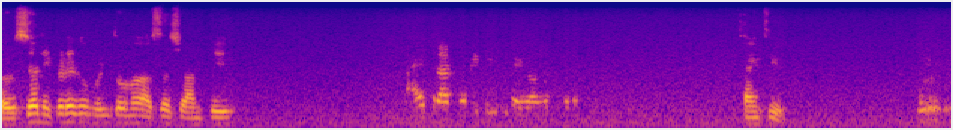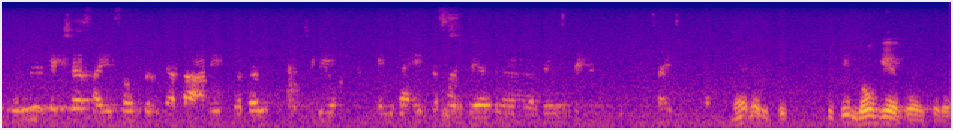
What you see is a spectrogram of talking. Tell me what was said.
दर्शन इकडे जो मिळतो ना असं शांती. काय थँक्यू पूर्वीपेक्षा साई संस्थेचे आता अनेक बदल केलेले आहे. तसंच व्यवस्थेत साई नाही नाही, कि- किती लोक येतो इकडे?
